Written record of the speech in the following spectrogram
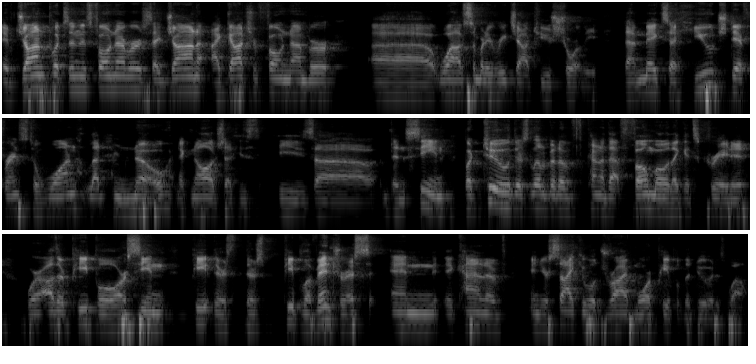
if John puts in his phone number, say, John, I got your phone number uh, we'll have somebody reach out to you shortly. That makes a huge difference to one, let him know and acknowledge that he's he's uh, been seen. But two, there's a little bit of kind of that FOMO that gets created where other people are seeing pe- there's there's people of interest, and it kind of in your psyche will drive more people to do it as well.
